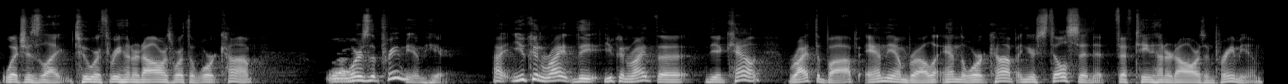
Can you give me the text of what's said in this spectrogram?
which is like two or $300 worth of work comp. Well, where's the premium here? All right, you can write the you can write the the account, write the BOP and the umbrella and the work comp, and you're still sitting at fifteen hundred dollars in premium.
